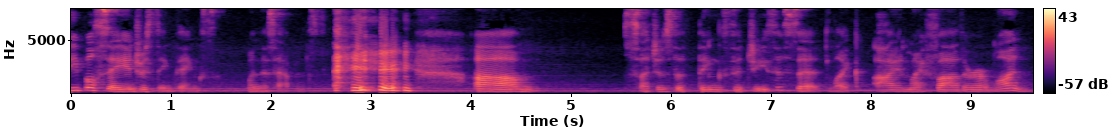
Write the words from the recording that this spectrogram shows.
People say interesting things when this happens, um, such as the things that Jesus said, like, I and my Father are one.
